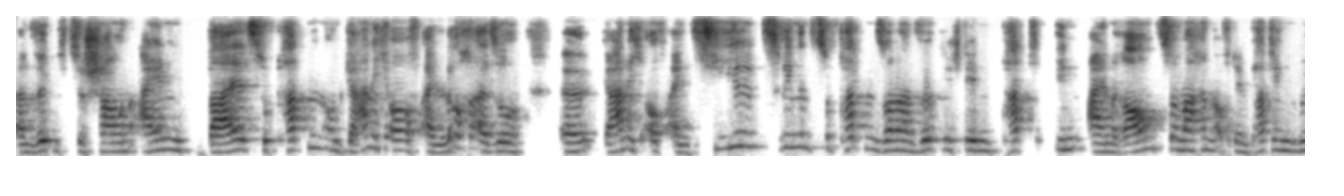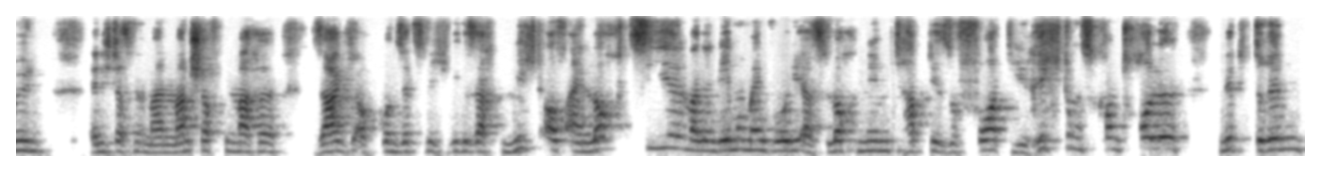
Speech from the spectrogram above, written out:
dann wirklich zu schauen, einen Ball zu putten und gar nicht auf ein Loch, also äh, gar nicht auf ein Ziel zwingend zu putten, sondern wirklich den Putt in einen Raum zu machen, auf dem Puttinggrün. Wenn ich das mit meinen Mannschaften mache, sage ich auch grundsätzlich, wie gesagt, nicht auf ein Loch zielen, weil in dem Moment, wo ihr das Loch nimmt, habt ihr sofort die Richtungs Richtungskontrolle mit drin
